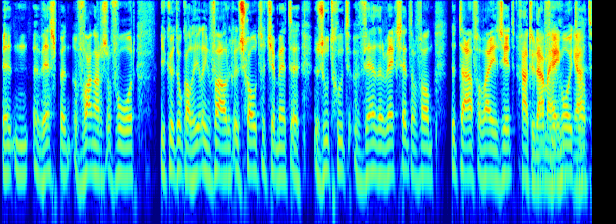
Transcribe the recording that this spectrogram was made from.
eh, n- wespenvangers voor. Je kunt ook al heel eenvoudig een schoteltje met eh, zoetgoed verder wegzetten van de tafel waar je zit. Gaat u daar Of maar je heen. gooit Ja. wat,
